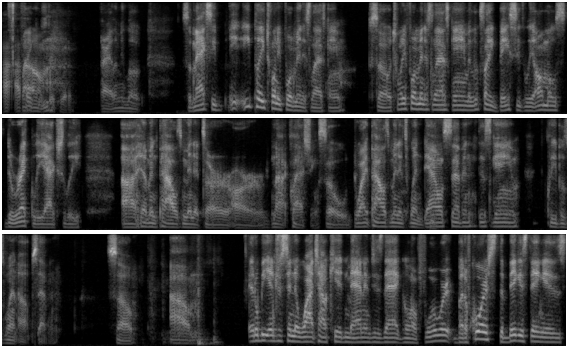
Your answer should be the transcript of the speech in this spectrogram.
I, I think um, you stick with him. All right, let me look. So Maxi, he, he played 24 minutes last game. So 24 minutes last game. It looks like basically almost directly, actually, uh, him and Powell's minutes are are not clashing. So Dwight Powell's minutes went down seven this game. Cleveland's went up seven. So um, it'll be interesting to watch how Kidd manages that going forward. But of course, the biggest thing is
